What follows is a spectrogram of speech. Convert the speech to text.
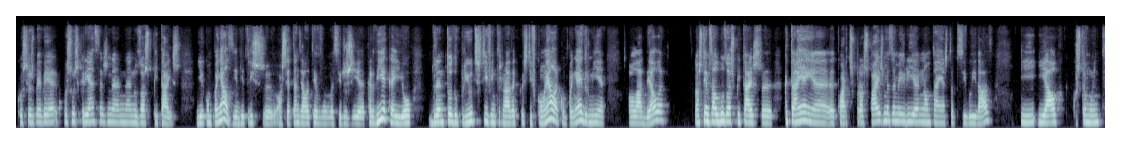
com os seus bebés, com as suas crianças na, na, nos hospitais e acompanhá-los. E a Beatriz, uh, aos sete anos, ela teve uma cirurgia cardíaca e eu, durante todo o período, estive internada, estive com ela, acompanhei, dormia ao lado dela nós temos alguns hospitais uh, que têm quartos para os pais, mas a maioria não tem esta possibilidade e, e é algo que custa muito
